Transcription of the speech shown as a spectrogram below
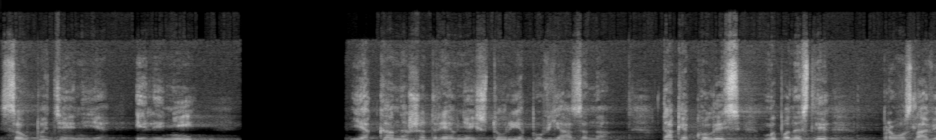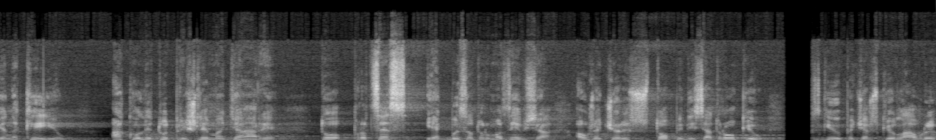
совпадіння или ні? Яка наша древня історія пов'язана? Так як колись ми понесли православ'я на Київ, а коли тут прийшли мадяри, то процес якби затормозився, а вже через 150 років з Києво-Печерської лаври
